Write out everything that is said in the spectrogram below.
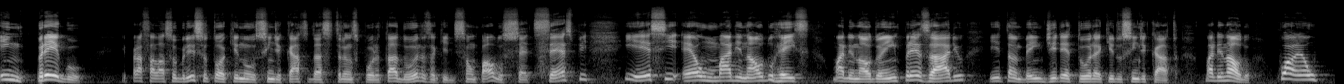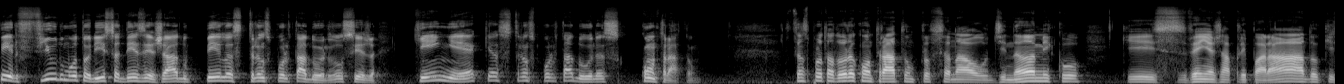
emprego. E para falar sobre isso, eu estou aqui no Sindicato das Transportadoras, aqui de São Paulo, SETCESP, e esse é o Marinaldo Reis. O Marinaldo é empresário e também diretor aqui do sindicato. Marinaldo, qual é o perfil do motorista desejado pelas transportadoras? Ou seja, quem é que as transportadoras contratam? As transportadoras contratam um profissional dinâmico, que venha já preparado, que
